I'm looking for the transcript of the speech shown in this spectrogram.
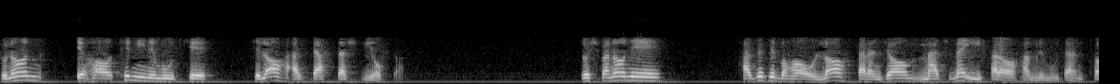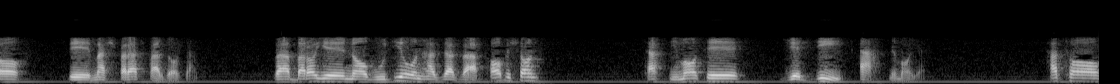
چنان احاطه می نمود که سلاح از دستش می افتاد. دشمنان حضرت بهاءالله سرانجام مجمعی فراهم نمودند تا به مشورت پردازند و برای نابودی اون حضرت و اصحابشان تصمیمات جدی عهد نمایند. حتی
